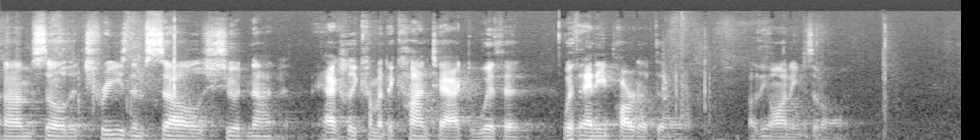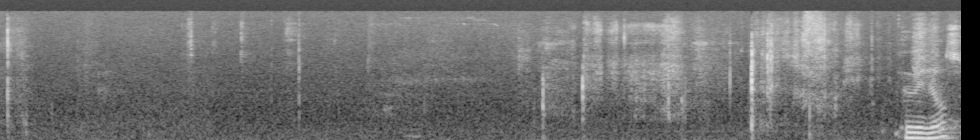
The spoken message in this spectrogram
Um, so the trees themselves should not actually come into contact with it, with any part of the, of the awnings at all. Anything else?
